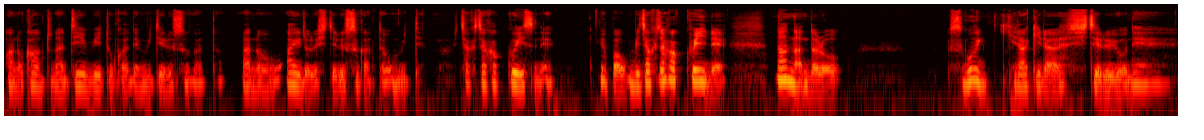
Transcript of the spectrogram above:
あのカウントダウン TV とかで見てる姿あのアイドルしてる姿を見てめちゃくちゃかっこいいですね。やっぱめちゃくちゃかっこいいね。何なんだろう。すごいキラキラしてるよね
